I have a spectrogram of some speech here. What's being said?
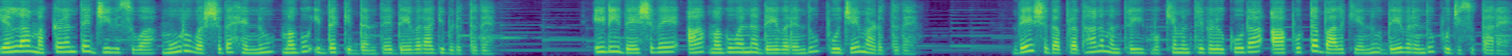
ಎಲ್ಲ ಮಕ್ಕಳಂತೆ ಜೀವಿಸುವ ಮೂರು ವರ್ಷದ ಹೆಣ್ಣು ಮಗು ಇದ್ದಕ್ಕಿದ್ದಂತೆ ದೇವರಾಗಿ ಬಿಡುತ್ತದೆ. ಇಡೀ ದೇಶವೇ ಆ ಮಗುವನ್ನ ದೇವರೆಂದು ಪೂಜೆ ಮಾಡುತ್ತದೆ. ದೇಶದ ಪ್ರಧಾನಮಂತ್ರಿ, ಮುಖ್ಯಮಂತ್ರಿಗಳು ಕೂಡ ಆ ಪುಟ್ಟ ಬಾಲಕಿಯನ್ನು ದೇವರೆಂದು ಪೂಜಿಸುತ್ತಾರೆ.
